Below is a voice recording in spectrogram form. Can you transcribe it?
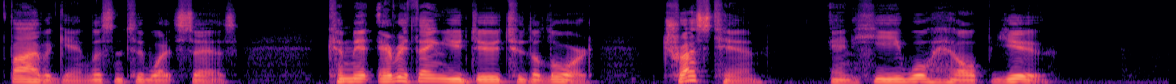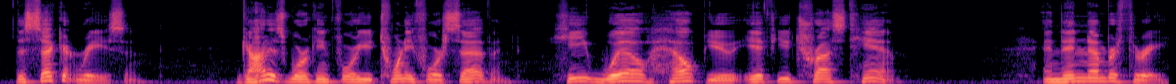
5 again, listen to what it says Commit everything you do to the Lord, trust Him, and He will help you. The second reason God is working for you 24 7. He will help you if you trust Him. And then, number three,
